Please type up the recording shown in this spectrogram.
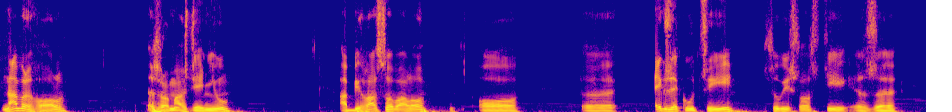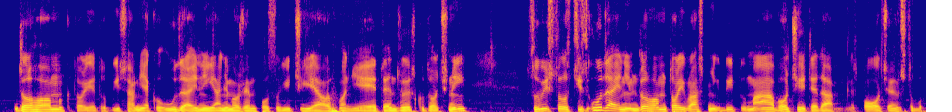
navrhol zhromaždeniu, aby hlasovalo o e, exekúcii v súvislosti s dlhom, ktorý je tu písaný ako údajný a nemôžem posúdiť, či je alebo nie je ten dlh skutočný, v súvislosti s údajným dlhom, ktorý vlastník bytu má voči teda spoločenstvu. E,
